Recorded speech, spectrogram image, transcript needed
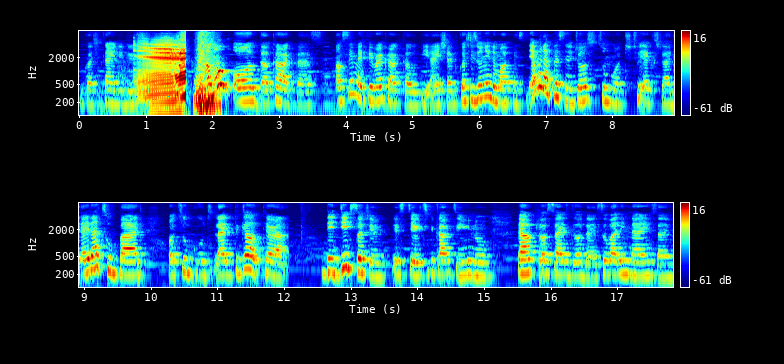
because she can't really do shit. Among all the characters i'll say my favorite character would be aisha because she's the only normal person. The other person is just too much too extra. They're either too bad or too good. Like the girl Terra they did such a, a stereotypical thing, you know, that plus size girl that is overly nice and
